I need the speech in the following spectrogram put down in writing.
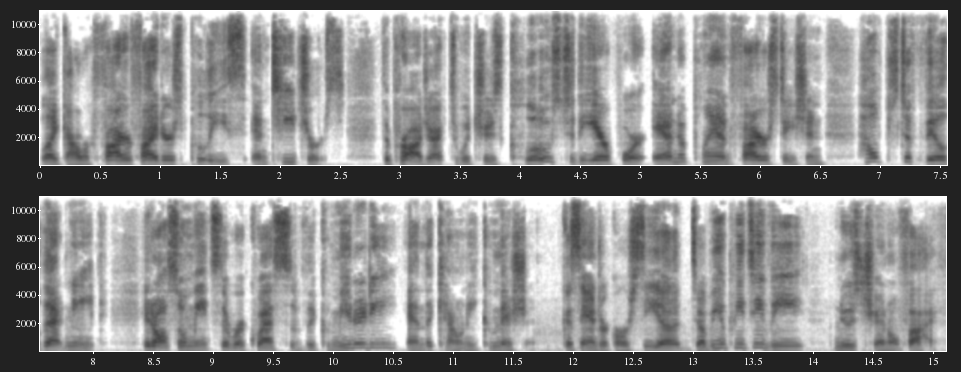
like our firefighters, police, and teachers. The project, which is close to the airport and a planned fire station, helps to fill that need. It also meets the requests of the community and the county commission. Cassandra Garcia, WPTV, News Channel 5.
